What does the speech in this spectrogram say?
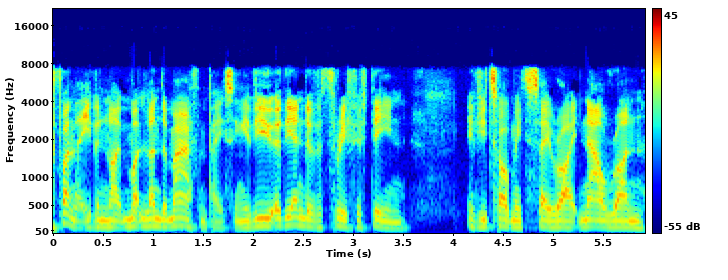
find that even like London Marathon pacing. If you at the end of a 315, if you told me to say right now run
